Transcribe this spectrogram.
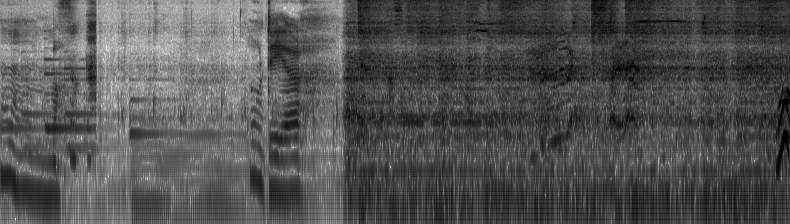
Hmm. そっか Oh dear. Whew.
